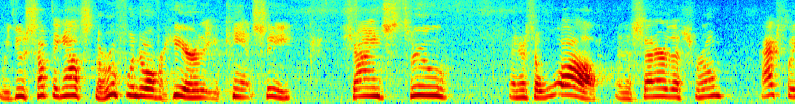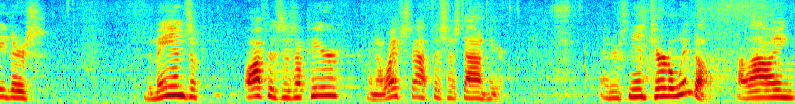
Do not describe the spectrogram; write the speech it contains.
we do something else. The roof window over here that you can't see shines through, and there's a wall in the center of this room. Actually, there's the man's office is up here, and the wife's office is down here. And there's an internal window allowing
